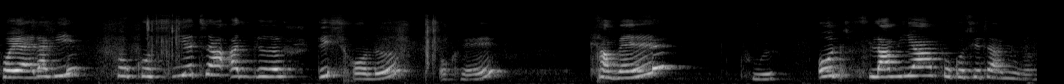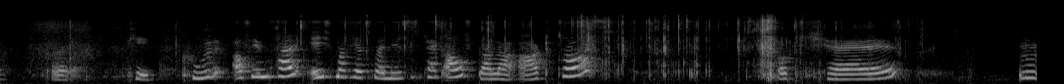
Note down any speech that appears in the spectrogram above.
Feuerenergie, fokussierter Angriff, Stichrolle. Okay. Krawell Cool. und Flavia, fokussierter Angriff. Äh, okay, cool. Auf jeden Fall. Ich mache jetzt mein nächstes Pack auf. Gala Arctos. Okay. Mm,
